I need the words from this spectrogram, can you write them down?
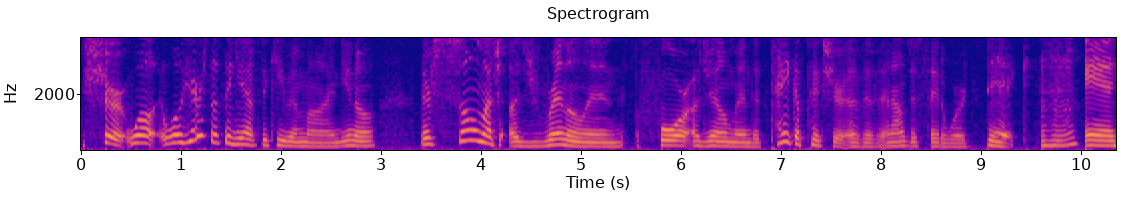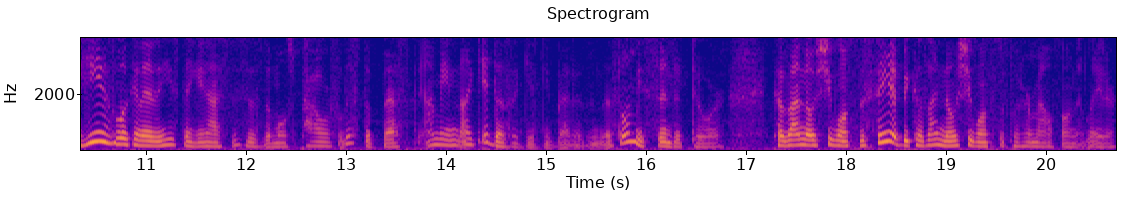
Sure. Well, well, here's the thing you have to keep in mind. You know, there's so much adrenaline for a gentleman to take a picture of his, and I'll just say the word dick, mm-hmm. and he's looking at it, and he's thinking, "Gosh, this is the most powerful. This is the best. Thing. I mean, like it doesn't get any better than this. Let me send it to her." Because I know she wants to see it, because I know she wants to put her mouth on it later.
